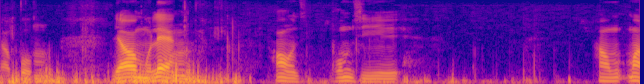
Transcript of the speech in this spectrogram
ครับผม เดี๋ยวมือแรงเฮา ผมสีเฮามา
